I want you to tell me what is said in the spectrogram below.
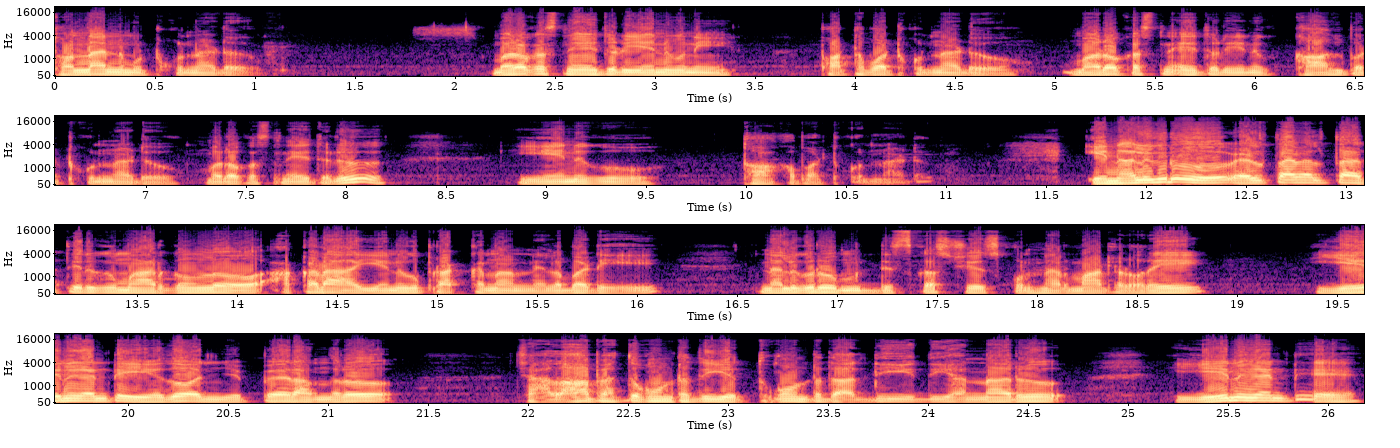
తొండాన్ని ముట్టుకున్నాడు. మరొక స్నేహితుడు ఏనుగుని పొట్ట పట్టుకున్నాడు. మరొక స్నేహితుడు ఏనుగు కాలు పట్టుకున్నాడు. మరొక స్నేహితుడు ఏనుగు తోక పట్టుకున్నాడు. ఈ నలుగురు వెళ్తా వెళ్తా తిరుగు మార్గంలో అక్కడ ఏనుగు ప్రక్కన నిలబడి నలుగురు డిస్కస్ చేసుకుంటున్నారు మాట్లాడు రే ఏనుగంటే ఏదో అని చెప్పారు అందరూ. చాలా పెద్దగా ఉంటుంది ఎత్తుగా ఉంటుంది అది ఇది అన్నారు. ఏనుగంటే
